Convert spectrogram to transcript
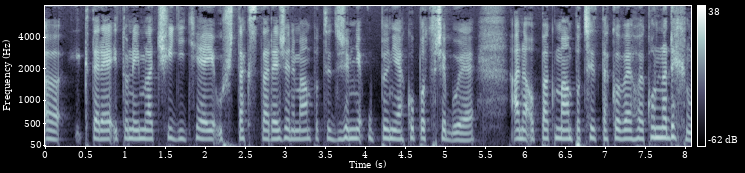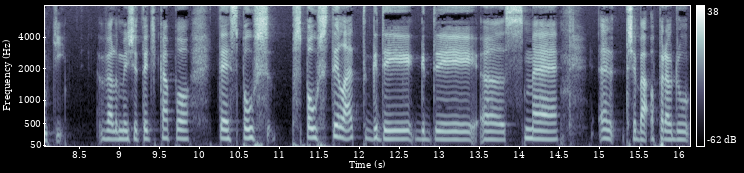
uh, které i to nejmladší dítě je už tak staré, že nemám pocit, že mě úplně jako potřebuje a naopak mám pocit takového jako nadechnutí. Velmi, že teďka po té spous, spousty let, kdy, kdy uh, jsme třeba opravdu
